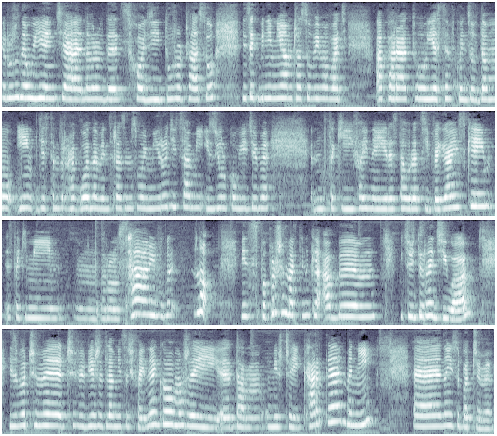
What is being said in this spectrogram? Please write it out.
różne ujęcia, naprawdę schodzi dużo czasu, więc jakby nie miałam czasu wyjmować aparatu, jestem w końcu w domu i jestem trochę głodna, więc razem z moimi rodzicami i z Julką jedziemy do takiej fajnej restauracji wegańskiej z takimi mm, rollsami w ogóle. No, więc poproszę Martynkę, aby mi coś doradziła i zobaczymy, czy wybierze dla mnie coś fajnego. Może jej e, dam, umieszczę jej kartę menu. E, no i zobaczymy.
